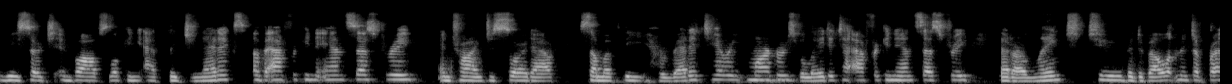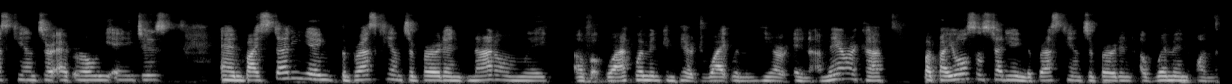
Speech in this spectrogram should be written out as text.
research involves looking at the genetics of African ancestry and trying to sort out some of the hereditary markers related to African ancestry that are linked to the development of breast cancer at early ages. And by studying the breast cancer burden, not only of Black women compared to white women here in America, but by also studying the breast cancer burden of women on the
